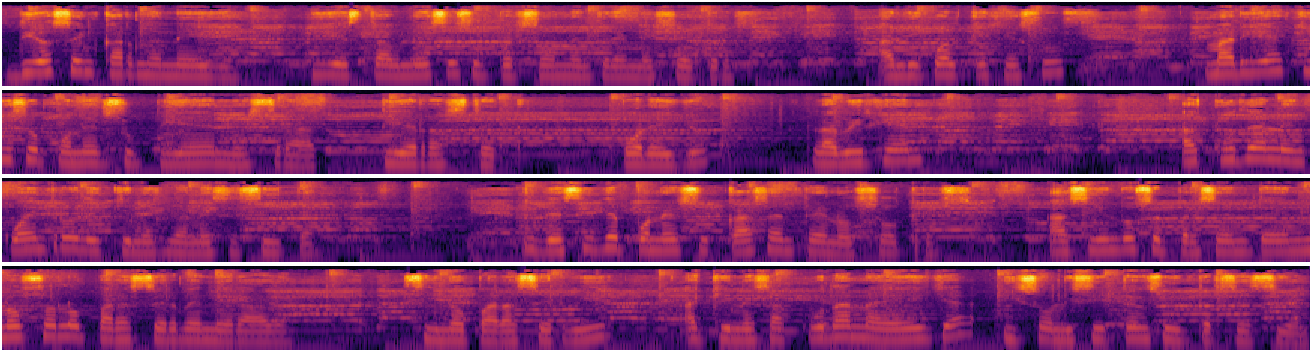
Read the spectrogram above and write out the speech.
Dios se encarna en ella y establece su persona entre nosotros. Al igual que Jesús, María quiso poner su pie en nuestra tierra azteca. Por ello, la Virgen acude al encuentro de quienes la necesitan y decide poner su casa entre nosotros, haciéndose presente no solo para ser venerada, sino para servir a quienes acudan a ella y soliciten su intercesión.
